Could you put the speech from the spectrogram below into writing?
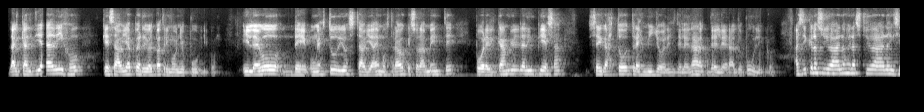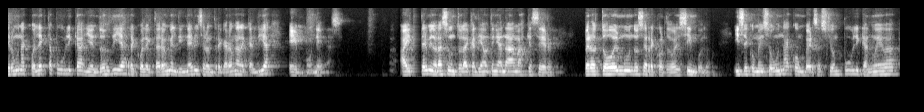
La alcaldía dijo que se había perdido el patrimonio público. Y luego de un estudio se había demostrado que solamente por el cambio y la limpieza se gastó 3 millones del, heraldo público. Así que los ciudadanos y las ciudadanas hicieron una colecta pública y en dos días recolectaron el dinero y se lo entregaron a la alcaldía en monedas. Ahí terminó el asunto, la alcaldía no tenía nada más que hacer, pero todo el mundo se recordó el símbolo y se comenzó una conversación pública nueva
